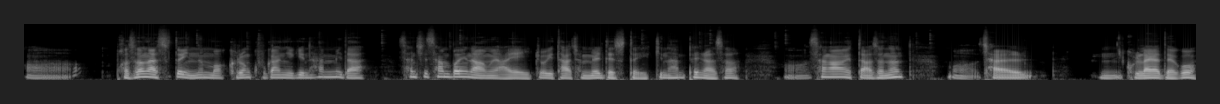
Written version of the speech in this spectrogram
어, 벗어날 수도 있는 뭐 그런 구간이긴 합니다. 33번이 나오면 아예 이쪽이 다 전멸될 수도 있긴 한 편이라서 어, 상황에 따라서는 뭐잘 음, 골라야 되고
